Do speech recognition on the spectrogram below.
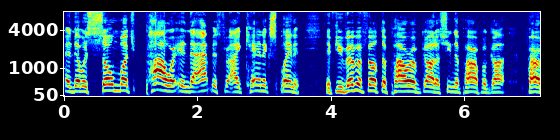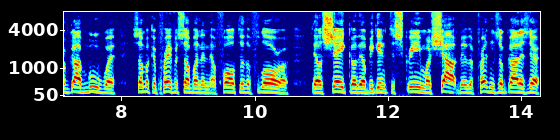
and there was so much power in the atmosphere. I can't explain it. If you've ever felt the power of God or seen the power of God, power of God move where someone could pray for someone and they'll fall to the floor or they'll shake or they'll begin to scream or shout. The presence of God is there.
